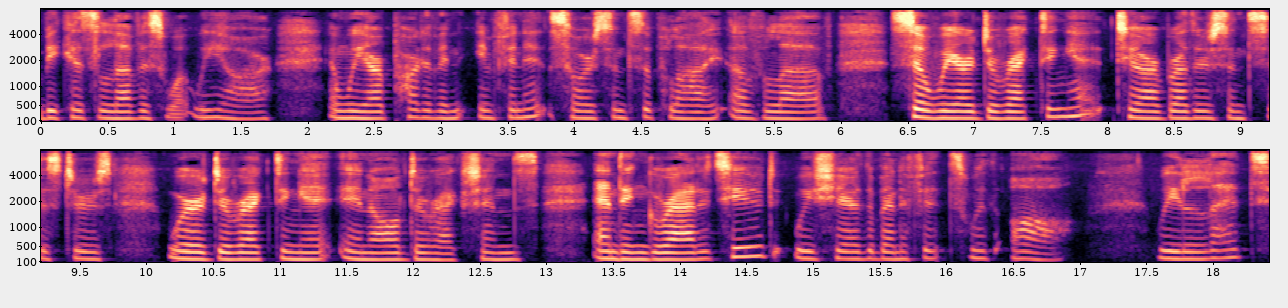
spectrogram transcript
because love is what we are, and we are part of an infinite source and supply of love. So we are directing it to our brothers and sisters. We're directing it in all directions. And in gratitude, we share the benefits with all. We let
